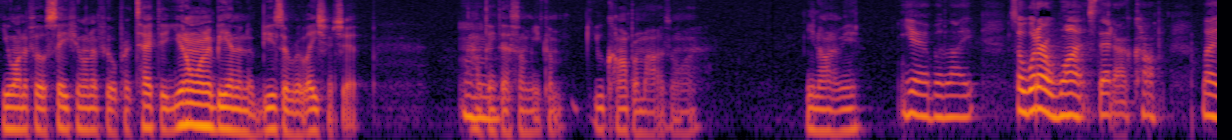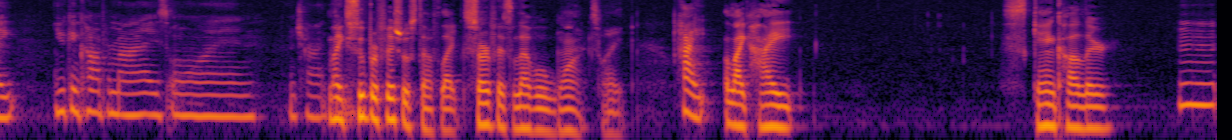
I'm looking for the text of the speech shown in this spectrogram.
You want to feel safe. You want to feel protected. You don't want to be in an abusive relationship. I don't think that's something you can you compromise on. You know what I mean? Yeah, but like, so what are wants that are comp? Like, you can compromise on. I'm trying. To Like think. superficial stuff, like surface level wants, like height. like height, skin color. Mm,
